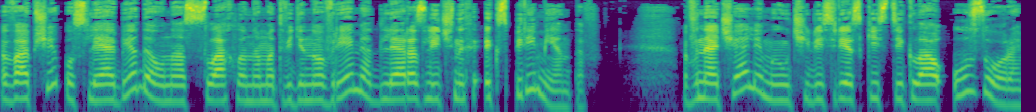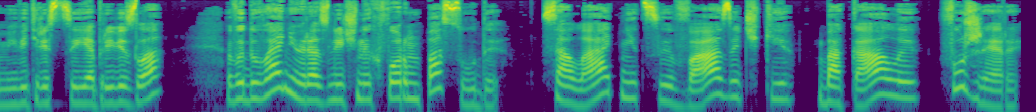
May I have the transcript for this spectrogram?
Вообще, после обеда у нас с Лахланом отведено время для различных экспериментов. Вначале мы учились резки стекла узорами, ведь резцы я привезла, выдуванию различных форм посуды. Салатницы, вазочки, бокалы, фужеры.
